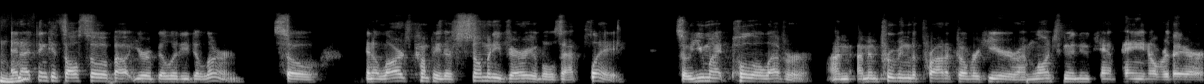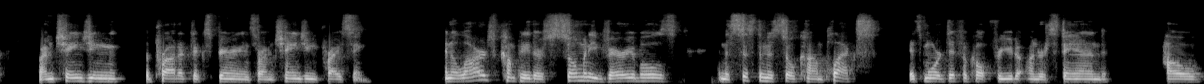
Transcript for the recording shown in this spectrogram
Mm-hmm. And I think it's also about your ability to learn. So in a large company, there's so many variables at play. So you might pull a lever. I'm, I'm improving the product over here. I'm launching a new campaign over there. I'm changing the product experience or I'm changing pricing. In a large company, there's so many variables and the system is so complex, it's more difficult for you to understand how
